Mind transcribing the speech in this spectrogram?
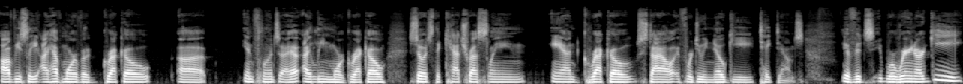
obviously I have more of a Greco uh, influence. I, I lean more Greco. So it's the catch wrestling and Greco style if we're doing no gi takedowns. If it's if we're wearing our gi,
